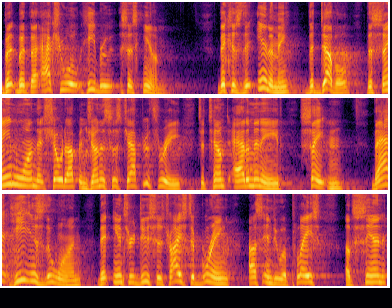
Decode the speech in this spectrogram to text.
But, but the actual Hebrew says him. Because the enemy, the devil, the same one that showed up in Genesis chapter 3 to tempt Adam and Eve, Satan, that he is the one that introduces, tries to bring us into a place of sin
